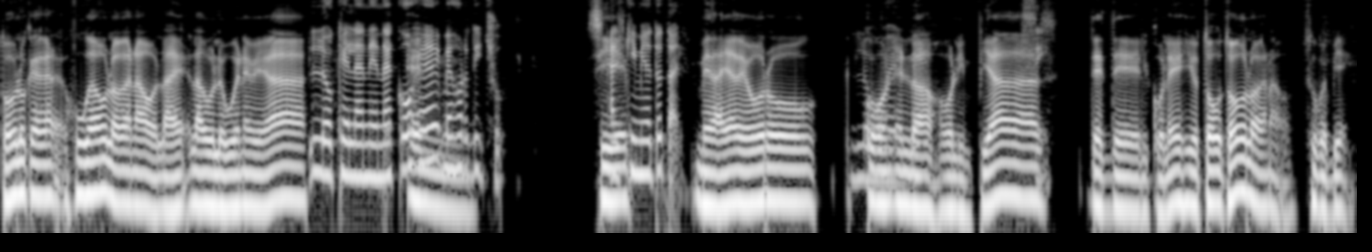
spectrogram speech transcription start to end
Todo lo que ha ga- jugado lo ha ganado. La, la WNBA, Lo que la nena coge, En- mejor dicho, sí, alquimia total. medalla de oro Lo con, en las Olimpiadas, Sí. desde el colegio, todo, todo lo ha ganado. Súper bien.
